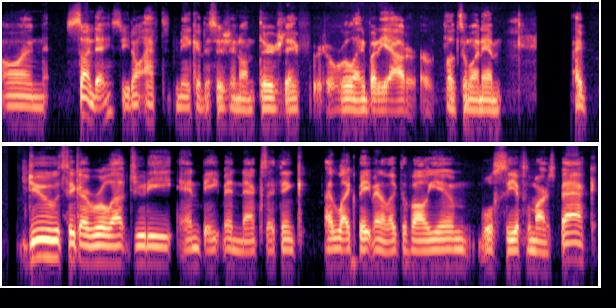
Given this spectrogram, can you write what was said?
on Sunday, so you don't have to make a decision on Thursday for, to rule anybody out or, or plug someone in. I do think I rule out Jeudy and Bateman next. I think I like Bateman. I like the volume. We'll see if Lamar's back,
